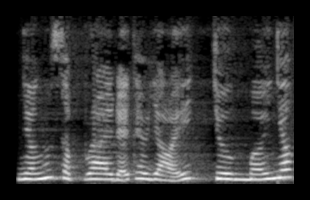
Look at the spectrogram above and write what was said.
nhấn subscribe để theo dõi chương mới nhất.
